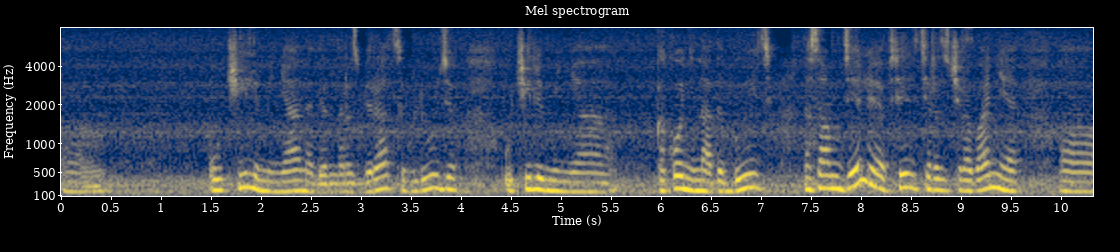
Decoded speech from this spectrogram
э, учили меня, наверное, разбираться в людях, учили меня, какой не надо быть. На самом деле все эти разочарования э,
